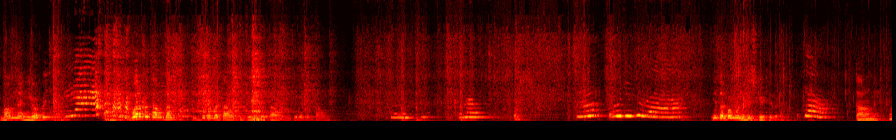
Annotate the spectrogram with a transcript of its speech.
મમ નહીં હો ભાઈ બતાવું તને બતાવું બતાવું બતાવું તારો નહીં હો?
